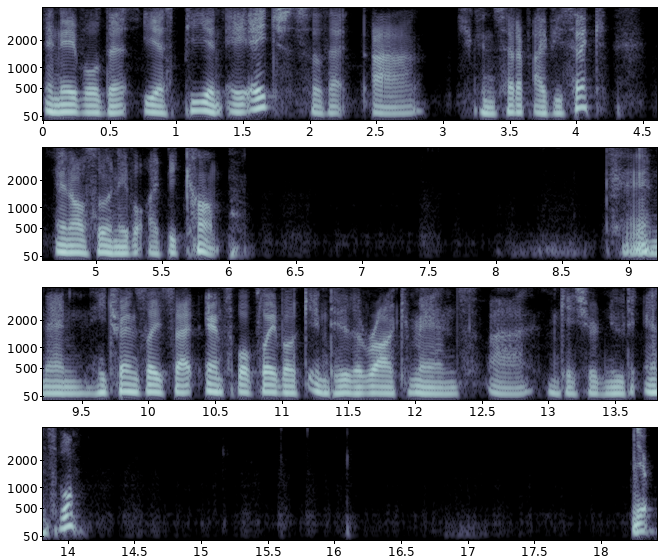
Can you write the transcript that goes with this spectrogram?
Enable the ESP and AH so that uh, you can set up IPsec and also enable IPComp. Okay. And then he translates that Ansible playbook into the raw commands uh, in case you're new to Ansible. Yep.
